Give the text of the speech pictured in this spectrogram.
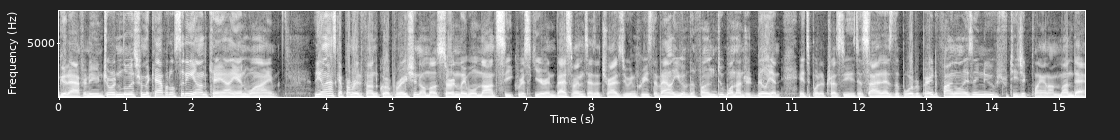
Good afternoon, Jordan Lewis from the capital city on KINY. The Alaska Permanent Fund Corporation almost certainly will not seek riskier investments as it tries to increase the value of the fund to 100 billion. Its board of trustees decided as the board prepared to finalize a new strategic plan on Monday.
